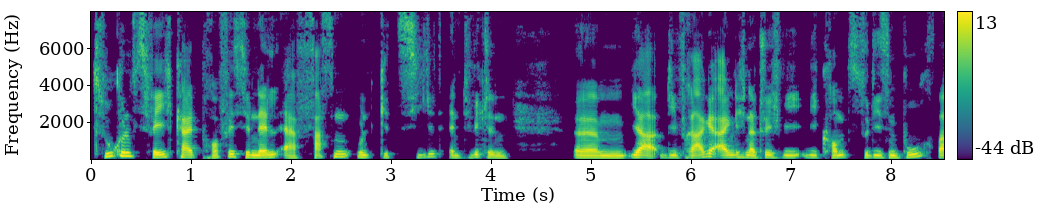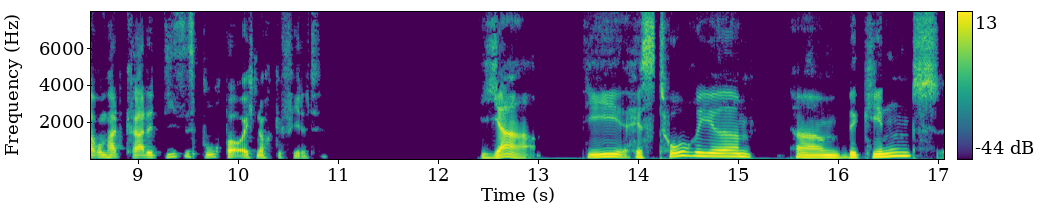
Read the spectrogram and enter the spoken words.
Zukunftsfähigkeit professionell erfassen und gezielt entwickeln. Ähm, ja, die Frage eigentlich natürlich, wie, wie kommt es zu diesem Buch? Warum hat gerade dieses Buch bei euch noch gefehlt? Ja, die Historie ähm, beginnt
